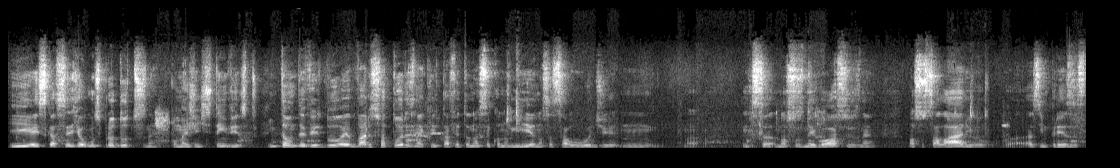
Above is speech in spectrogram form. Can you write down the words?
e a escassez de alguns produtos, né, como a gente tem visto. Então, devido a vários fatores né, que estão tá afetando nossa economia, nossa saúde, hum, nossa, nossos negócios, né, nosso salário, as empresas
